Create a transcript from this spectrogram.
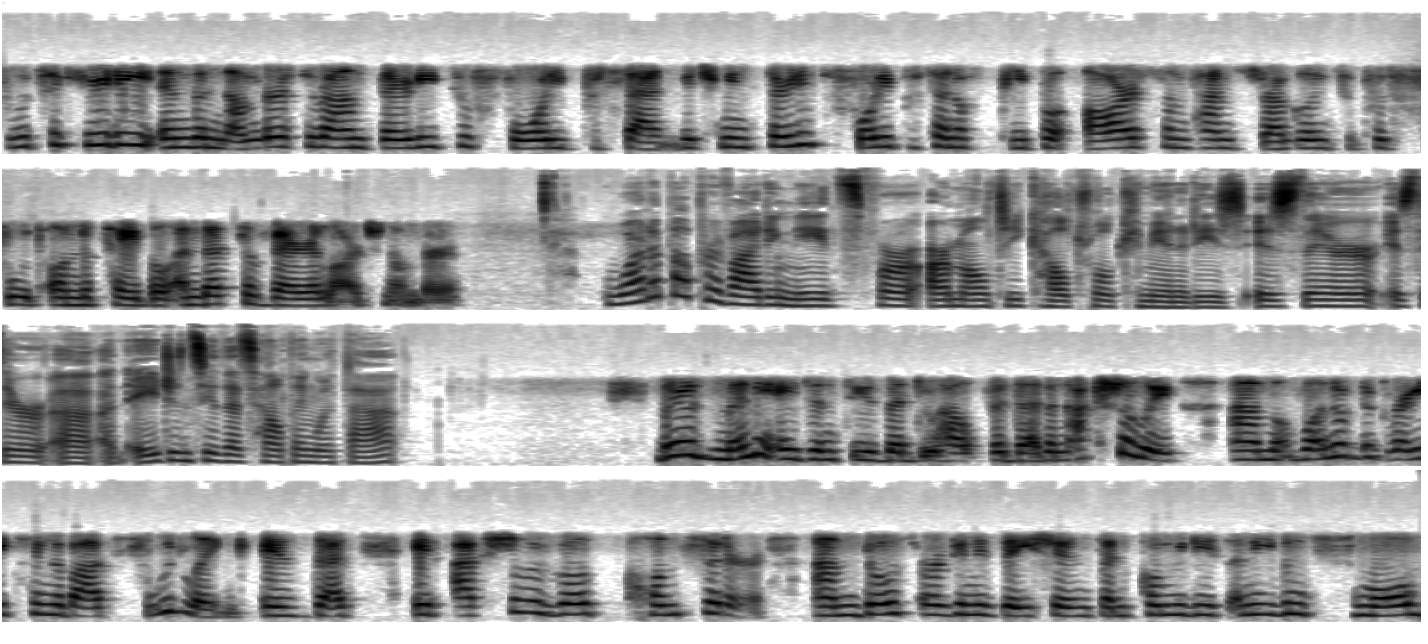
food security in the numbers around 30 to 40 percent, which means 30 to 40 percent of people are sometimes struggling to put food on the table, and that's a very large number. What about providing needs for our multicultural communities? Is there is there uh, an agency that's helping with that? There's many agencies that do help with that. And actually, um, one of the great things about FoodLink is that it actually will consider um, those organizations and communities and even small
